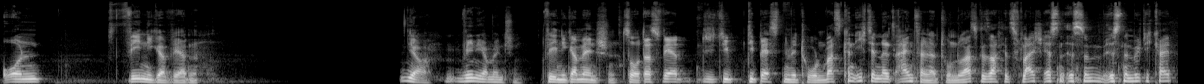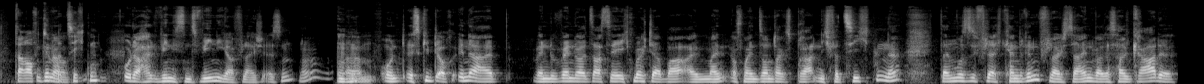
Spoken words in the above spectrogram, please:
und weniger werden. Ja, weniger Menschen. Weniger Menschen. So, das wäre die, die, die besten Methoden. Was kann ich denn als Einzelner tun? Du hast gesagt, jetzt Fleisch essen ist, ist eine Möglichkeit, darauf zu verzichten. Oder halt wenigstens weniger Fleisch essen. Ne? Ähm, und es gibt auch innerhalb, wenn du, wenn du halt sagst, ja, ich möchte aber auf meinen Sonntagsbraten nicht verzichten, ne? dann muss es vielleicht kein Rindfleisch sein, weil das halt gerade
